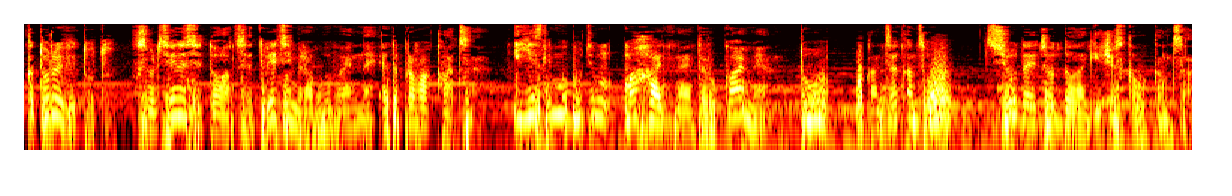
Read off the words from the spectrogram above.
которые ведут к смертельной ситуации Третьей мировой войны. Это провокация. И если мы будем махать на это руками, то в конце концов все дойдет до логического конца.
